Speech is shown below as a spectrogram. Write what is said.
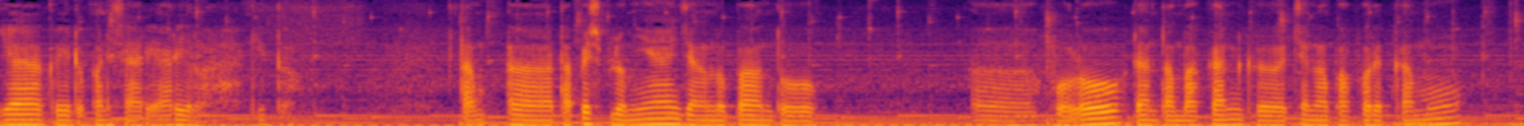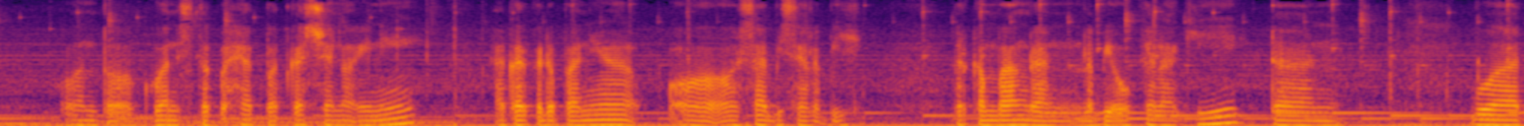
ya kehidupan sehari-hari lah gitu. Tam, uh, tapi sebelumnya jangan lupa untuk uh, follow dan tambahkan ke channel favorit kamu untuk One Step Ahead Podcast channel ini agar ke depannya uh, saya bisa lebih berkembang dan lebih oke okay lagi. Dan buat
